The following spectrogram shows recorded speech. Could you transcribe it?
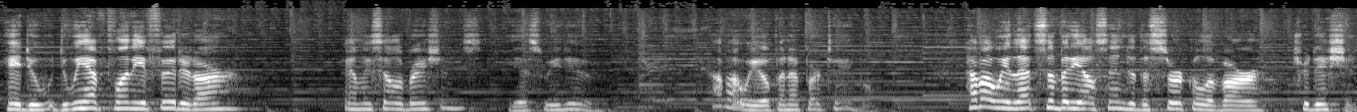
hey do, do we have plenty of food at our family celebrations? Yes we do. How about we open up our table? How about we let somebody else into the circle of our tradition?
